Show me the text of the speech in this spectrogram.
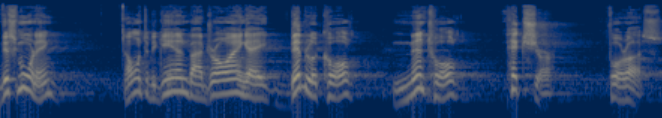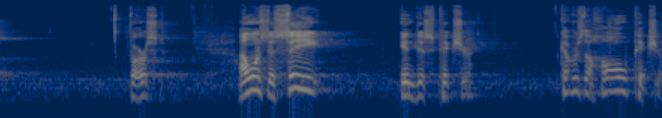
This morning, I want to begin by drawing a biblical mental picture for us. First, I want us to see in this picture, covers the whole picture,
